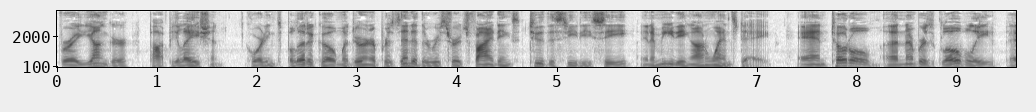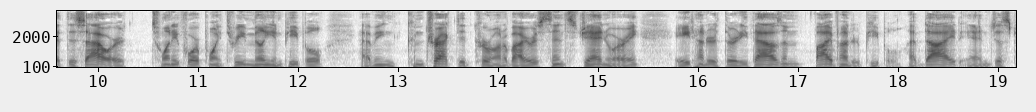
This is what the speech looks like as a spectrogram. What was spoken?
for a younger population. According to Politico, Moderna presented the research findings to the CDC in a meeting on Wednesday. And total uh, numbers globally at this hour 24.3 million people having contracted coronavirus since January. 830,500 people have died, and just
